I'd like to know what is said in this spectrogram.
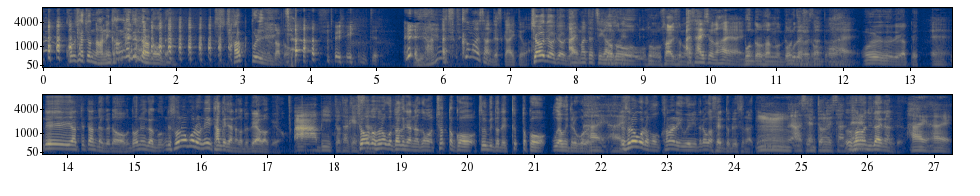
この社長何考えてんだろうと思って。チャップリンズだとチャップリンズやんなっつって。熊さんですか相手は？違う違う違う違う。また違うそのその最初の。最初のはいはい。ボンタロさんのボンタロさんとはい。それでやって、でやってたんだけどとにかくでその頃に竹ちゃんなんかと出会うわけよ。ああビート竹ちょうどその子竹ちゃんなんかもちょっとこうツービートでクッとこう上向いてる頃はいはい。でその頃もかなり上にいたのがセントルイスなわけうんあセントルイスさんその時代なんだよ。はいはい。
